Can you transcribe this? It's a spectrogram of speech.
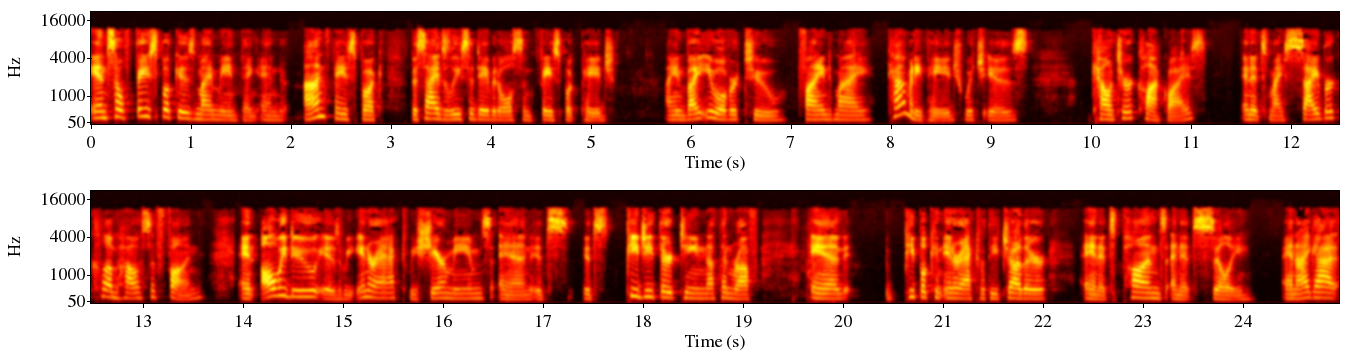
And so Facebook is my main thing. And on Facebook, besides Lisa David Olson Facebook page, I invite you over to find my comedy page, which is counterclockwise. And it's my cyber clubhouse of fun. And all we do is we interact, we share memes, and it's it's PG 13, nothing rough. And people can interact with each other, and it's puns and it's silly. And I got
